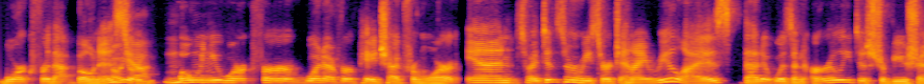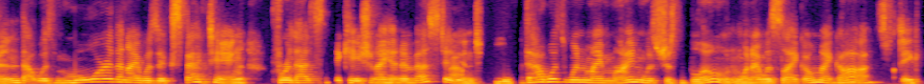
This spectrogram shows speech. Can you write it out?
work for that bonus oh, yeah. or mm-hmm. when you work for whatever paycheck from work. And so I did some research and I realized that it was an early distribution that was more than I was expecting for that syndication I had invested wow. into. That was when my mind was just blown when I was like, oh my God, mm-hmm. like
